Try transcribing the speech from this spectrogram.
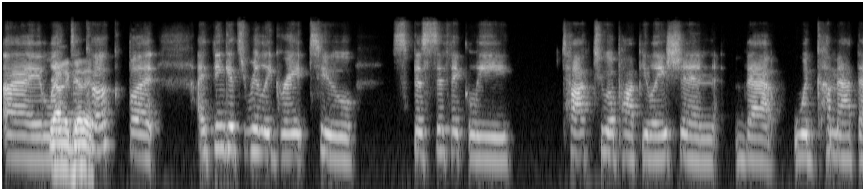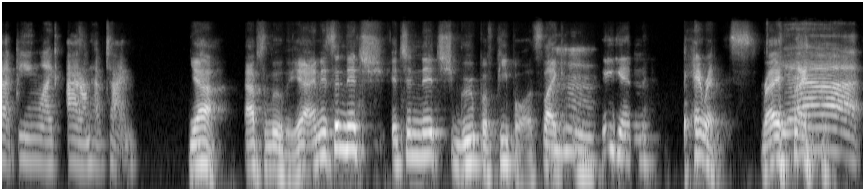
I like yeah, I to cook, it. but I think it's really great to specifically talk to a population that would come at that being like i don't have time. Yeah absolutely. Yeah and it's a niche it's a niche group of people. It's like mm-hmm. vegan parents right? Yeah like,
